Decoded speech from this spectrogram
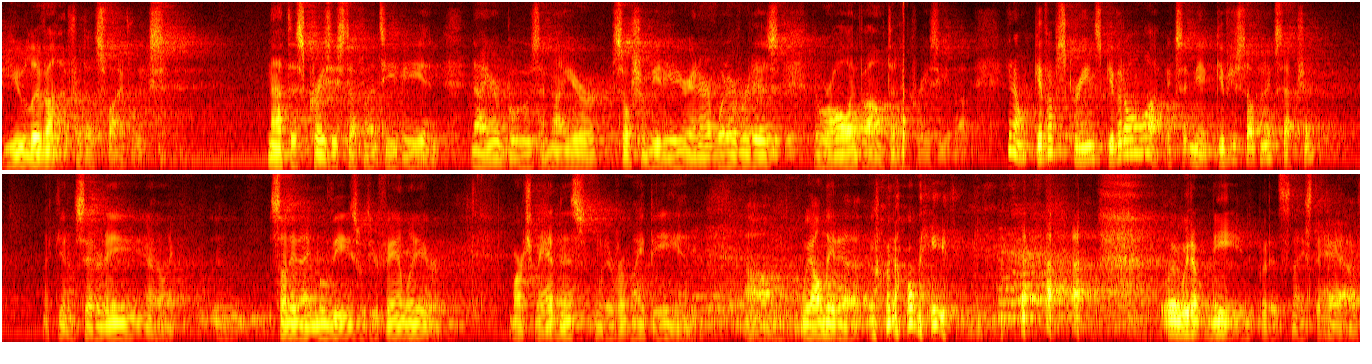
you live on for those five weeks. Not this crazy stuff on TV and not your booze and not your social media, your internet, whatever it is that we're all involved in and crazy about. You know, give up screens, give it all up. Except, I mean, give yourself an exception. Like, you know, Saturday, you know, like Sunday night movies with your family or March Madness, whatever it might be. And um, we all need a, we all need, we don't need, but it's nice to have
